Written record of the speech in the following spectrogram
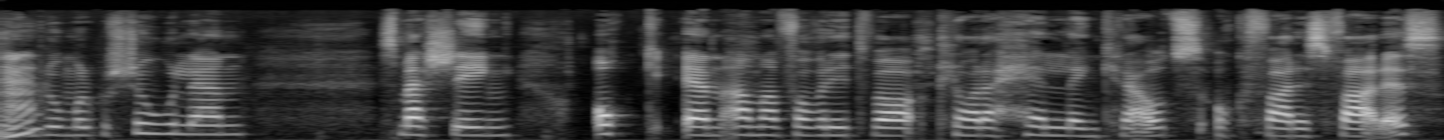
mm. tygblommor på kjolen. Smashing. Och en annan favorit var Clara Hellenkrauts och Fares Fares.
